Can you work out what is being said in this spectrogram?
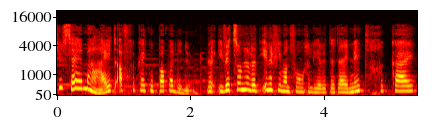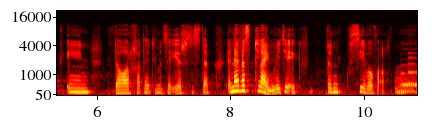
Toe sê hy maar hy het afgekyk hoe pappa dit doen. Nou, jy weet sonder dat enigiemand vir hom geleer het, het hy net gekyk en daar gaan hy toe met sy eerste stuk. En hy was klein, weet jy, ek dink 7 of 8.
